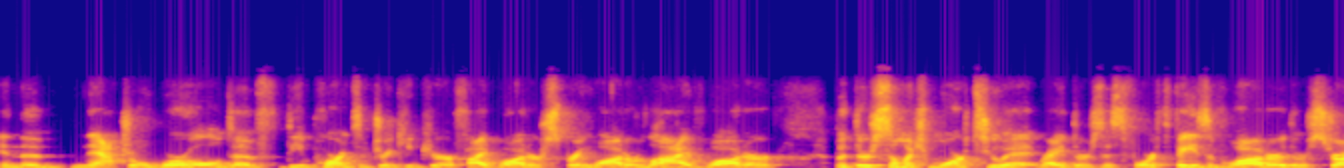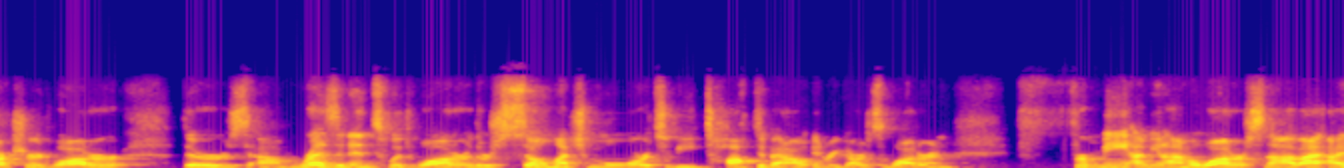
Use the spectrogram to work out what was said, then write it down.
in the natural world of the importance of drinking purified water, spring water, live water. But there's so much more to it, right? There's this fourth phase of water, there's structured water, there's um, resonance with water. There's so much more to be talked about in regards to water. And for me, I mean, I'm a water snob. I, I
